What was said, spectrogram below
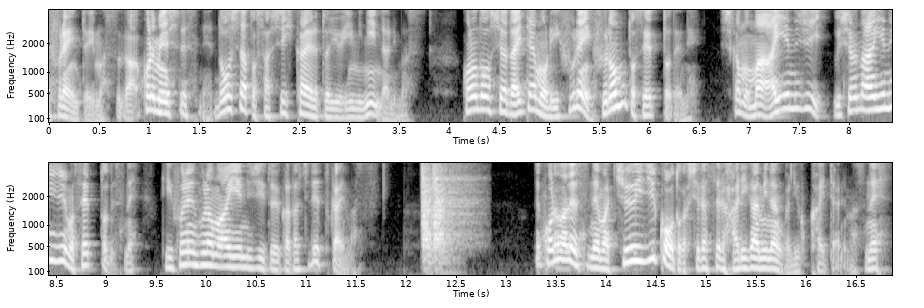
フレインと言いますが、これ名詞ですね。動詞だと差し控えるという意味になります。この動詞は大体もうリフレイン、from とセットでね、しかもまあ ing、後ろの ing もセットですね。リフレイン from ing という形で使います。でこれはですね、まあ、注意事項とか知らせる張り紙なんかによく書いてありますね。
